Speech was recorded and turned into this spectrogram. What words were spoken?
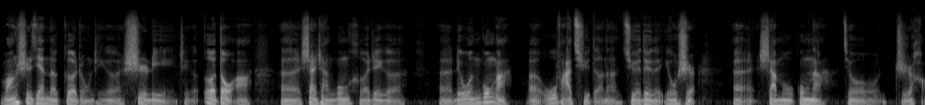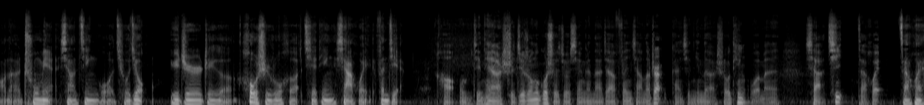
王世间的各种这个势力这个恶斗啊，呃，单善公和这个呃刘文公啊，呃，无法取得呢绝对的优势。呃，单穆公呢，就只好呢出面向晋国求救。欲知这个后事如何，且听下回分解。好，我们今天啊《史记》中的故事就先跟大家分享到这儿，感谢您的收听，我们下期再会。再会。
